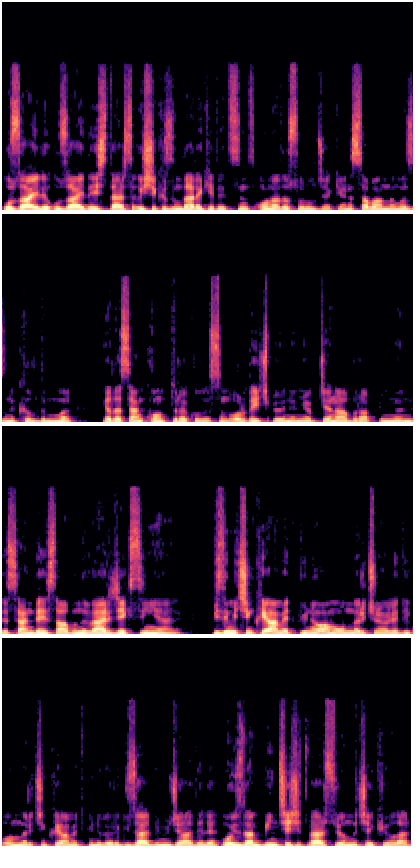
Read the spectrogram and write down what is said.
Uzaylı uzayda isterse ışık hızında hareket etsin ona da sorulacak yani sabah namazını kıldın mı ya da sen Kont Drakula'sın orada hiçbir önemi yok Cenab-ı Rabbimin önünde sen de hesabını vereceksin yani. Bizim için kıyamet günü ama onlar için öyle değil. Onlar için kıyamet günü böyle güzel bir mücadele. O yüzden bin çeşit versiyonunu çekiyorlar.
